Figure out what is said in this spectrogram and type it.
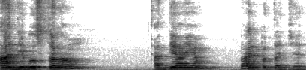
ആദ്യ പുസ്തകം അധ്യായം നാൽപ്പത്തഞ്ച്.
